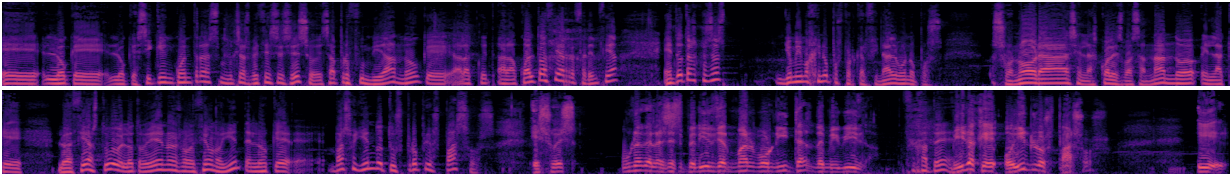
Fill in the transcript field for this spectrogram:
eh, lo, que, lo que sí que encuentras muchas veces es eso, esa profundidad, ¿no? Que a, la, que- a la cual tú hacías referencia. Entre otras cosas, yo me imagino, pues porque al final, bueno, pues son horas en las cuales vas andando, en la que, lo decías tú el otro día, nos lo decía un oyente, en lo que eh, vas oyendo tus propios pasos. Eso es una de las experiencias más bonitas de mi vida. Fíjate. Mira que oír los pasos y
